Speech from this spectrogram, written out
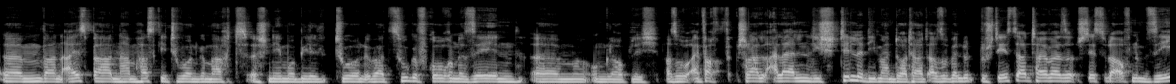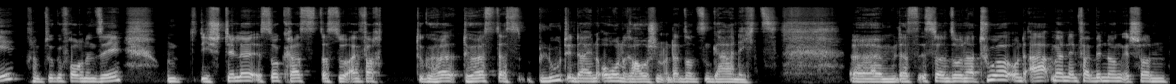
ähm, waren Eisbaden, haben Husky-Touren gemacht, äh, Schneemobiltouren über zugefrorene Seen, ähm, unglaublich. Also einfach schon alleine die Stille, die man dort hat. Also wenn du, du stehst da teilweise, stehst du da auf einem See, auf einem zugefrorenen See und die Stille ist so krass, dass du einfach du, gehör, du hörst das Blut in deinen Ohren rauschen und ansonsten gar nichts. Ähm, das ist schon so Natur und Atmen in Verbindung ist schon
